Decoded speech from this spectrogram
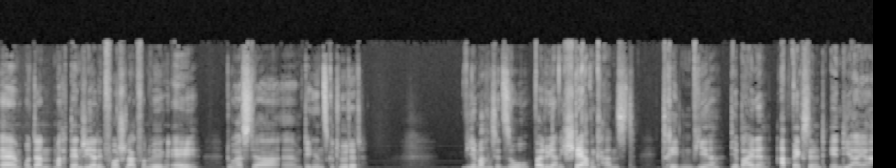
Ähm, und dann macht Denji ja den Vorschlag von wegen, ey, du hast ja ähm, Dingens getötet. Wir machen es jetzt so, weil du ja nicht sterben kannst, treten wir dir beide abwechselnd in die Eier.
